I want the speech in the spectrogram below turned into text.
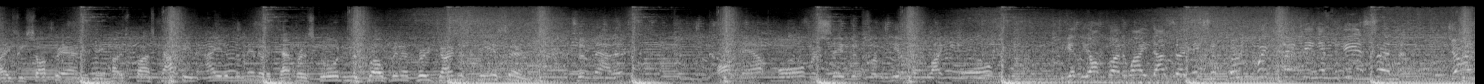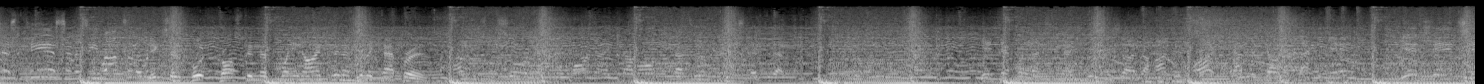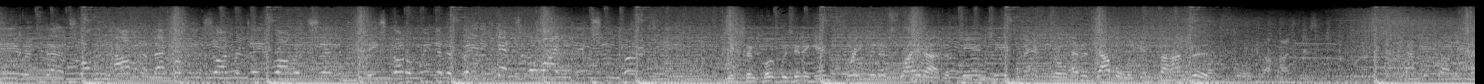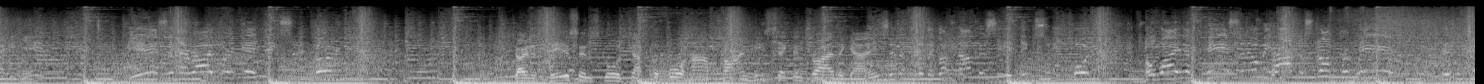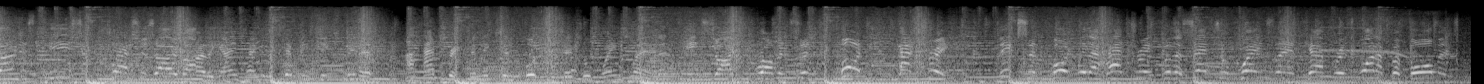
Crazy soccer round in the Hostplus Cup in eight of the minutes. The Capra scored in the 12th minute through Jonas Pearson. To Madden. On now, Moore received it from Hill and Blake Moore to get the offload away. He does so. Nixon Putt, quick thinking, and Pearson. Jonas Pearson as he runs to the. Nixon Putt crossed in the 29th minute for the Capras. Yeah, definitely that's the case. This is over 100. All right, Captain going attack again. Yeah, chance here, and Sloppy Harper back on the inside for Dean Robinson. He's got a winger to beat. He gets it away to Nixon Putt. Nixon was in again three minutes later. The PNG International had a double against the Hunters. Ball the Hunters. Captain again. Yes, and they're over again. Nixon Putt. Jonas Pearson scored just before half time, his second try of the game. They've got numbers here. Nixon Putt away to Pearson. It'll be hard to stop from here. As Jonas Pearson crashes over. Oh, the game came in the 76th minute. A hat-trick to Nixon Putt for Central Queensland. Inside Robinson. Putt, hat-trick. Nixon Putt with a hat-trick for the Central Queensland Capras. What a performance.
